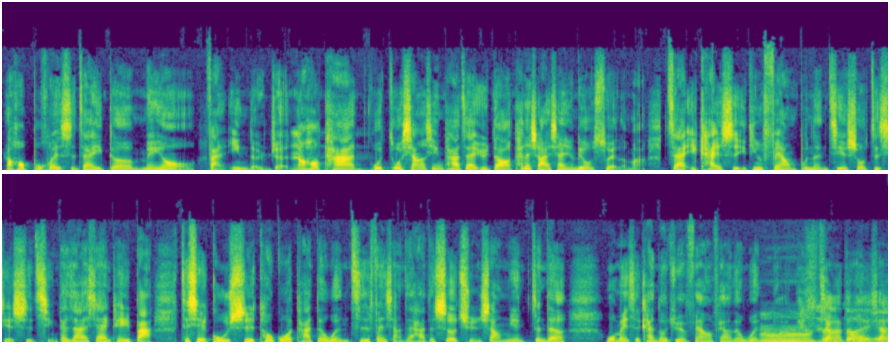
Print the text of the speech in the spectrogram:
然后不会是在一个没有反应的人。然后他，我我相信他在遇到他的小孩现在已经六岁了嘛，在一开始一定非常不能接受这些事情，但是他现在可以把这些故事透过他的文字分享在他的社群上面，真的，我每次看都觉得非常非常的温暖，讲的都很想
